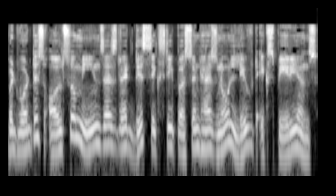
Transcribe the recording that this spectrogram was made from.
But what this also means is that this 60% has no lived experience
